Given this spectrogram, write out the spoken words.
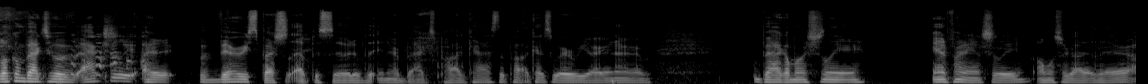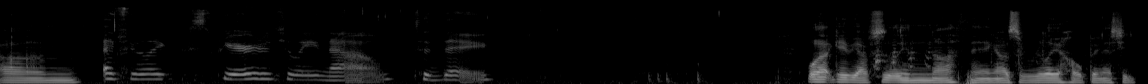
Welcome back to a, actually a, a very special episode of the In Our Bags podcast, the podcast where we are in our bag emotionally and financially. Almost forgot it there. Um, I feel like spiritually now, today. well, that gave you absolutely nothing. I was really hoping that she'd,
